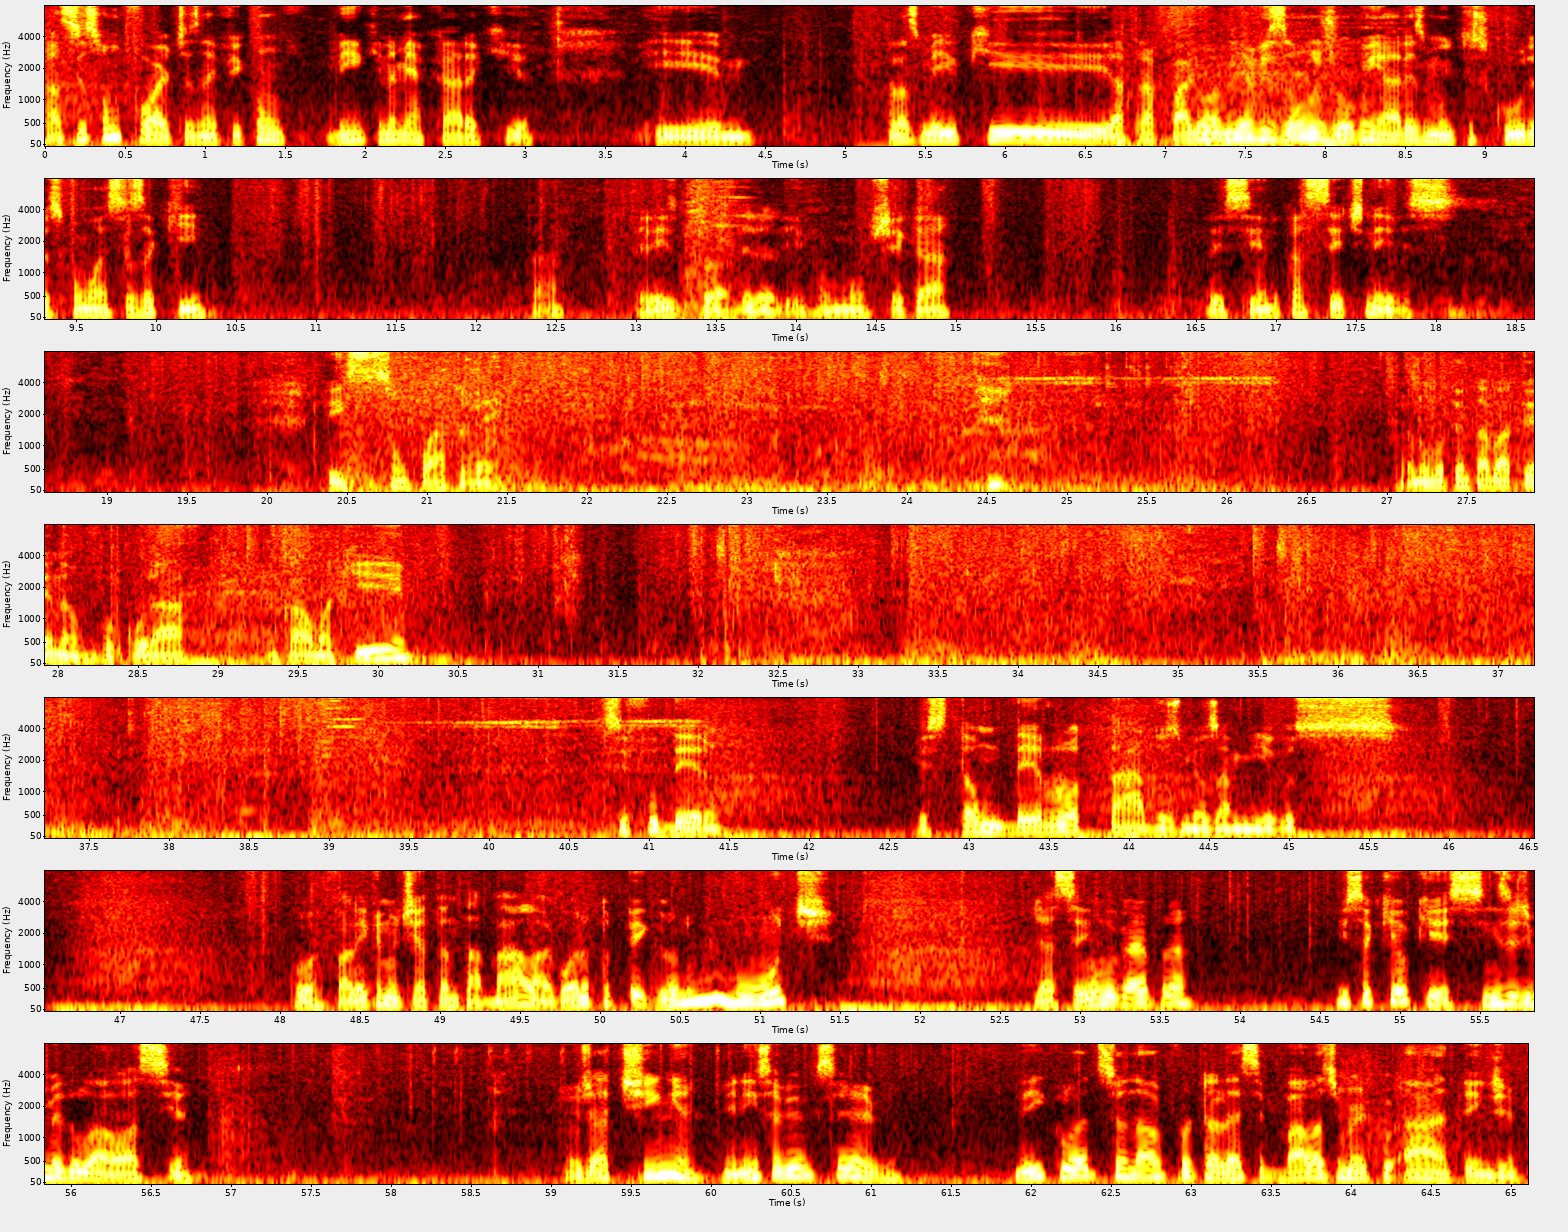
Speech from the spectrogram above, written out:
Elas são fortes, né? Ficam bem aqui na minha cara aqui. E... Elas meio que atrapalham a minha visão do jogo em áreas muito escuras, como essas aqui. Tá. Três brother ali. Vamos chegar descendo o cacete neles. Esses são quatro, velho. Eu não vou tentar bater, não. Vou curar com calma aqui. Se fuderam. Estão derrotados, meus amigos. Pô, falei que não tinha tanta bala, agora eu tô pegando um monte. Já sei um lugar pra... Isso aqui é o que? Cinza de medula óssea. Eu já tinha e nem sabia o que serve. Veículo adicional que fortalece balas de mercúrio. Ah, entendi.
